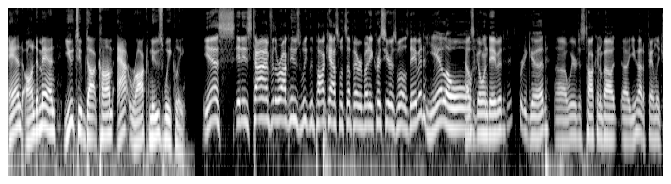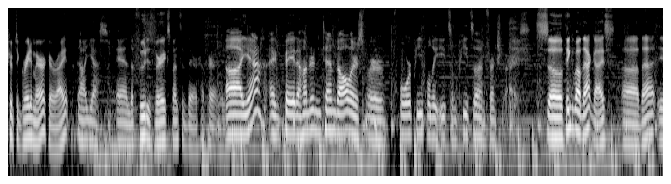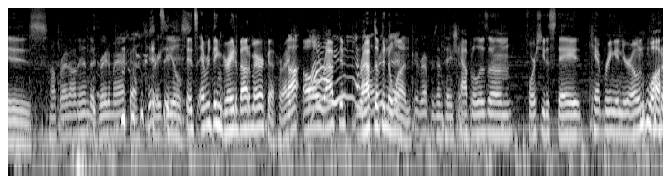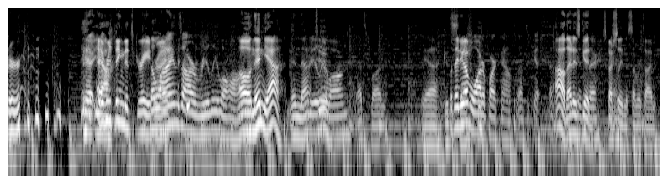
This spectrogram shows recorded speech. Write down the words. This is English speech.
and on demand, youtube.com at Rock News Weekly. Yes, it is time for the Rock News Weekly podcast. What's up, everybody? Chris here as well as David. Yellow. How's it going, David? It's pretty good. Uh, we were just talking about uh, you had a family trip to Great America, right? Uh, yes. And the food is very expensive there, apparently. Uh, yeah, I paid $110 for four people to eat some pizza and french fries. So think about that, guys. Uh, that is Hop right on into Great America. Great it's, deals. It's everything great about America, right? Uh, All wow, wrapped yeah, in, wrapped up into there. one. Good representation. Capitalism force you to stay. Can't bring in your own water. Yeah, yeah. Everything that's great. The right? lines are really long. Oh, and then yeah, then that really too. long. That's fun. Yeah, good. But they do have a water park now, so that's a good. That's Oh, that is is good, there. especially in the summertime.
